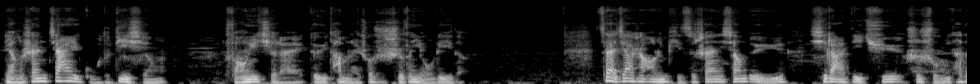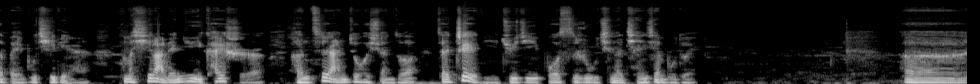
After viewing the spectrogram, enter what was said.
两山夹一谷的地形，防御起来对于他们来说是十分有利的。再加上奥林匹斯山相对于希腊地区是属于它的北部起点，那么希腊联军一开始很自然就会选择在这里狙击波斯入侵的前线部队。呃，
